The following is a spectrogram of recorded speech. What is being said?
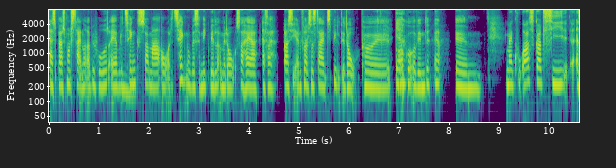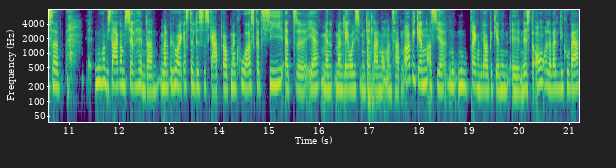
have spørgsmålstegnet op i hovedet, og jeg vil mm. tænke så meget over det. Tænk nu, hvis han ikke vil om et år, så har jeg altså også i anførselstegn spildt et år på, øh, på Ja. at gå og vente. Ja. Øhm, Man kunne også godt sige, altså, nu har vi snakket om selvhenteren. Man behøver ikke at stille det så skarpt op. Man kunne også godt sige, at øh, ja, man, man laver ligesom en deadline, hvor man tager den op igen og siger, nu, nu bringer vi det op igen øh, næste år, eller hvad det lige kunne være.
